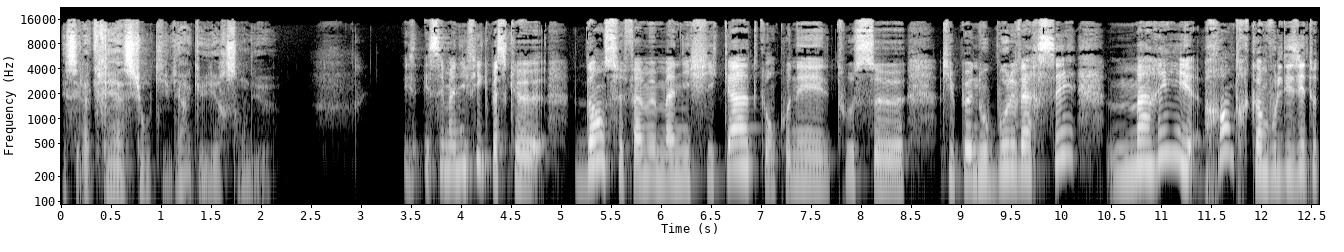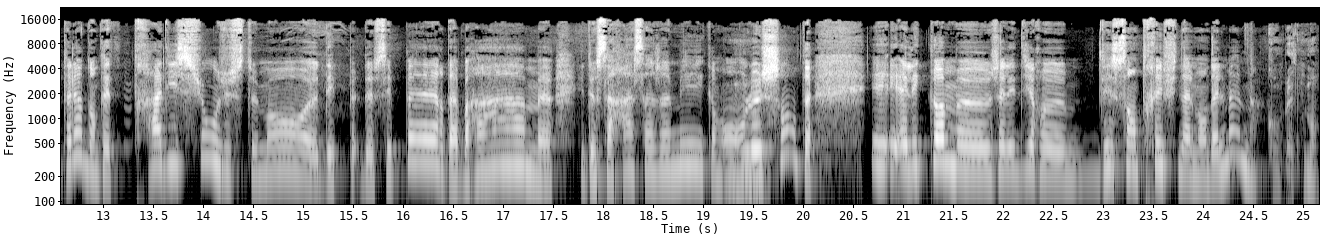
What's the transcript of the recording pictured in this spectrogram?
mais c'est la création qui vient accueillir son Dieu. Et c'est magnifique parce que dans ce fameux Magnificat qu'on connaît tous, euh, qui peut nous bouleverser, Marie rentre, comme vous le disiez tout à l'heure, dans cette tradition justement euh, des, de ses pères, d'Abraham euh, et de sa race à jamais, comme on, le chante. Et elle est comme, euh, j'allais dire, euh, décentrée finalement d'elle-même. Complètement.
